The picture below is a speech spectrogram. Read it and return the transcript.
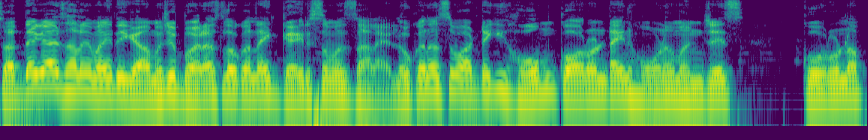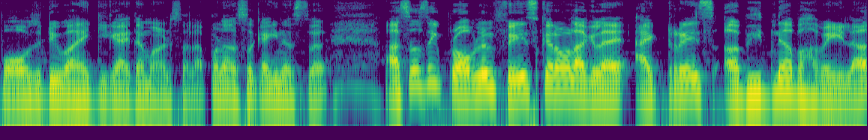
सध्या काय झालंय माहिती आहे का? म्हणजे बऱ्याच लोकांना एक गैरसमज झालाय. लोकांना असं वाटतं की होम क्वारंटाईन होणं म्हणजेच कोरोना पॉझिटिव्ह आहे की काय त्या माणसाला? पण असं काही नसतं. असंच एक प्रॉब्लेम फेस करावा लागलाय ॲक्ट्रेस अभिज्ञा भावेला.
